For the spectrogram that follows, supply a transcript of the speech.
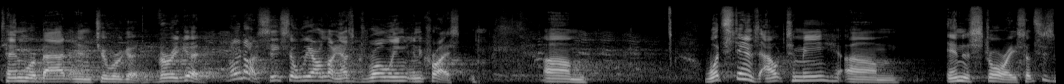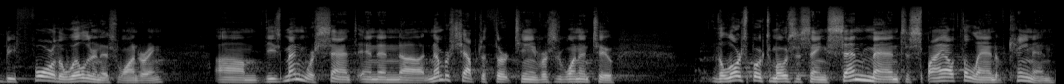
Ten were bad and two were good. Very good. No, no. See, so we are learning. That's growing in Christ. Um, what stands out to me um, in the story, so this is before the wilderness wandering, um, these men were sent, and in uh, Numbers chapter 13, verses 1 and 2, the Lord spoke to Moses, saying, Send men to spy out the land of Canaan,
